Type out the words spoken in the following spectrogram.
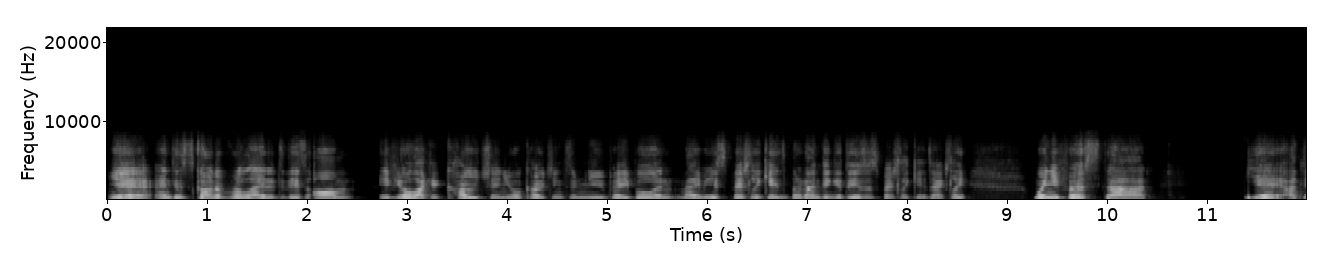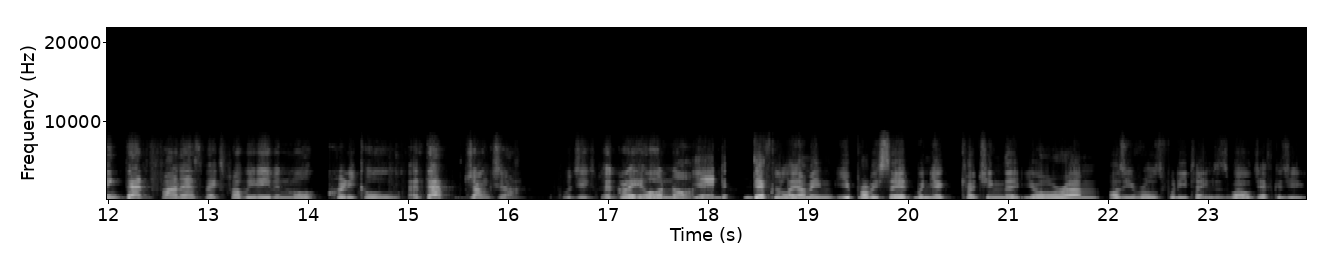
Yeah, and just kind of related to this, um, if you're like a coach and you're coaching some new people and maybe especially kids, but I don't think it is especially kids actually. When you first start, yeah, I think that fun aspect's probably even more critical at that juncture would you agree or not? Yeah, d- definitely. I mean, you probably see it when you're coaching the your um, Aussie rules footy teams as well, Jeff, because you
